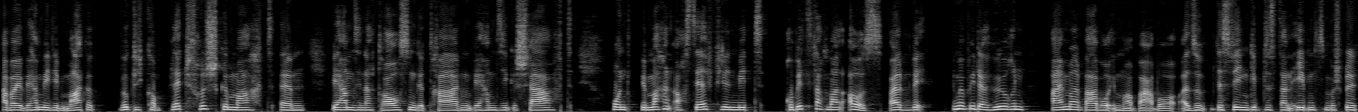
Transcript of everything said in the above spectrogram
aber wir haben hier die Marke wirklich komplett frisch gemacht. Ähm, wir haben sie nach draußen getragen, wir haben sie geschärft und wir machen auch sehr viel mit, probiert's doch mal aus, weil wir immer wieder hören, einmal Barbo, immer Barbo. Also deswegen gibt es dann eben zum Beispiel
